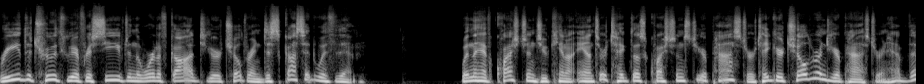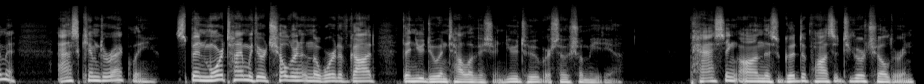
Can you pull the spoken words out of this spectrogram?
Read the truth you have received in the Word of God to your children. Discuss it with them. When they have questions you cannot answer, take those questions to your pastor. Take your children to your pastor and have them ask him directly. Spend more time with your children in the Word of God than you do in television, YouTube, or social media passing on this good deposit to your children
